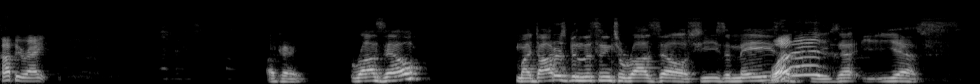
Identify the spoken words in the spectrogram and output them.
Copyright. Okay, Rahzel. My daughter's been listening to Rahzel. She's amazed. What? yes.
